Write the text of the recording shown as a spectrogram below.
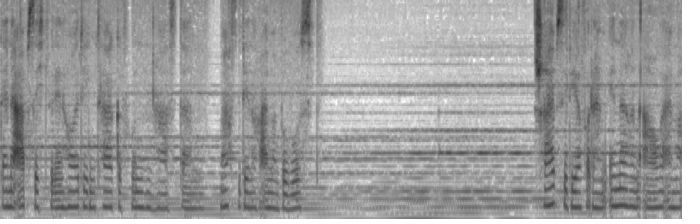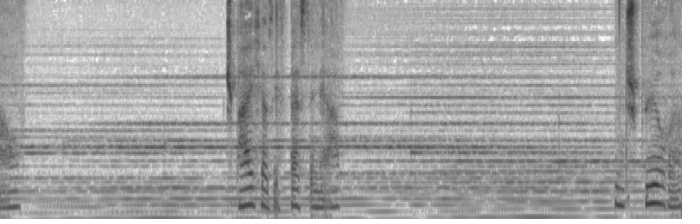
deine Absicht für den heutigen Tag gefunden hast, dann mach sie dir noch einmal bewusst. Schreib sie dir vor deinem inneren Auge einmal auf. Speicher sie fest in dir ab. Und spüre,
